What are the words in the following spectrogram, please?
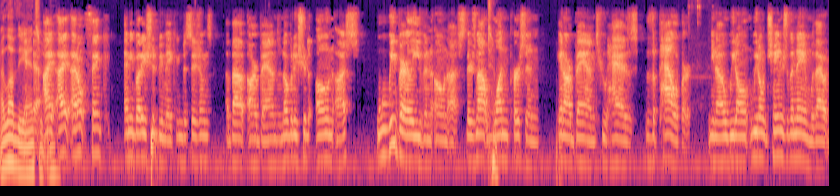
I love the Yeah, answer. I, I, I don't think anybody should be making decisions about our band. Nobody should own us. We barely even own us. There's not one person in our band who has the power. You know, we don't we don't change the name without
